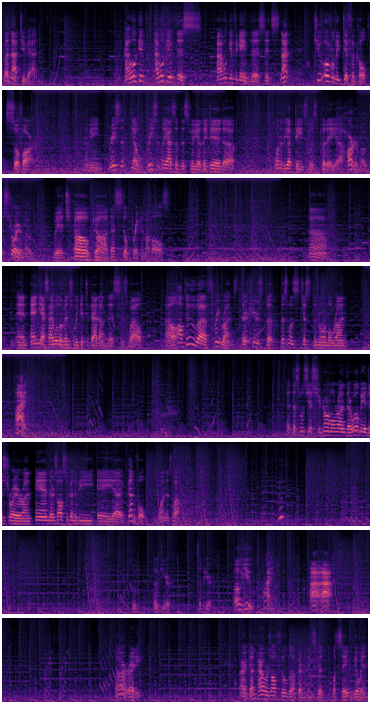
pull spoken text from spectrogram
But not too bad. I will give I will give this I will give the game this. It's not too overly difficult so far. I mean, recent you know recently as of this video, they did uh, one of the updates was put a uh, harder mode, destroyer mode, which oh god, that's still breaking my balls. Uh, and and yes, I will eventually get to that on this as well. I'll, I'll do uh, three runs. There, here's the this one's just the normal run. Hi. This one's just your normal run. There will be a destroyer run, and there's also going to be a uh, gunvolt one as well. Oop. Oop. Oh dear. What's up here? Oh, you. Hi. Ah, ah. Alrighty. Alright, gunpowder's all filled up. Everything's good. Let's save and go in.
